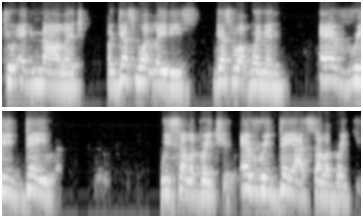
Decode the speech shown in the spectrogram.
to acknowledge. But guess what, ladies? Guess what, women? Every day we celebrate you. Every day I celebrate you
